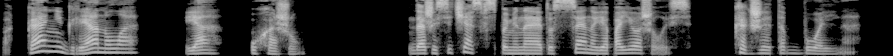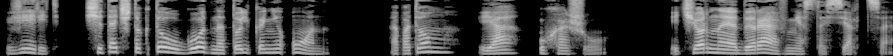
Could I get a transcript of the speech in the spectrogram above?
Пока не грянула, я ухожу. Даже сейчас, вспоминая эту сцену, я поежилась. Как же это больно. Верить, считать, что кто угодно, только не он. А потом я ухожу. И черная дыра вместо сердца,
